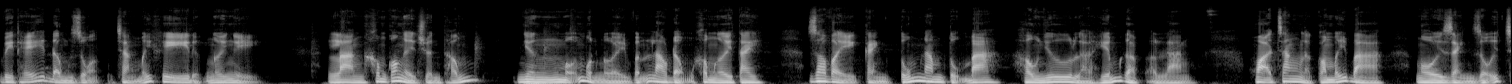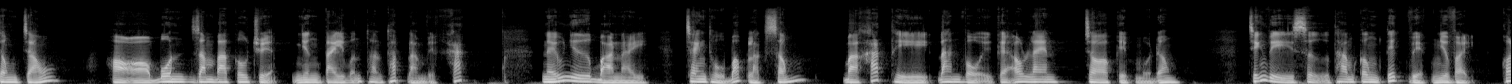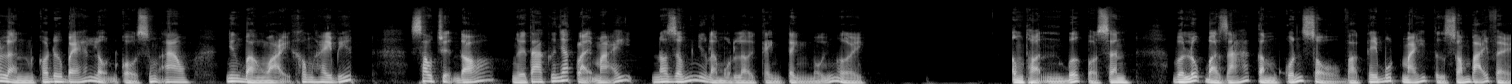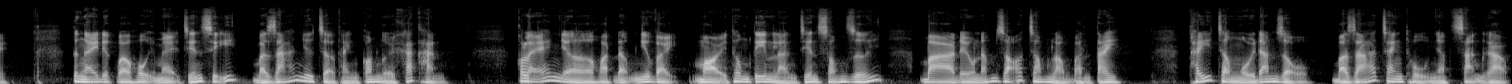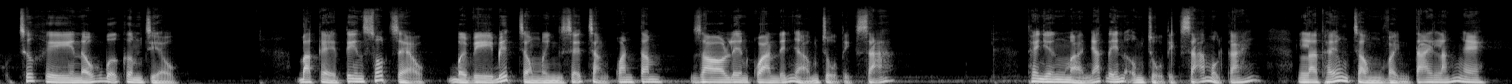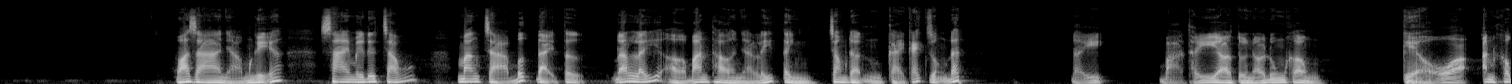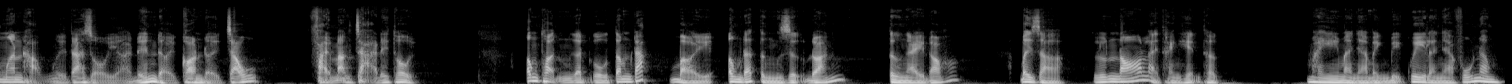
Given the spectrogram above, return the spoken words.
Vì thế đồng ruộng chẳng mấy khi được ngơi nghỉ. Làng không có nghề truyền thống, Nhưng mỗi một người vẫn lao động không ngơi tay. Do vậy, cảnh túm năm tụm ba Hầu như là hiếm gặp ở làng. Họa chăng là có mấy bà Ngồi rảnh rỗi trông cháu. Họ buôn dăm ba câu chuyện, Nhưng tay vẫn thoăn thoắt làm việc khác nếu như bà này tranh thủ bóc lạc sống, bà khác thì đan vội cái áo len cho kịp mùa đông. Chính vì sự tham công tiếc việc như vậy, có lần có đứa bé lộn cổ xuống ao, nhưng bà ngoại không hay biết. Sau chuyện đó, người ta cứ nhắc lại mãi, nó giống như là một lời cảnh tỉnh mỗi người. Ông Thuận bước vào sân, vừa lúc bà giá cầm cuốn sổ và cây bút máy từ xóm bãi về. Từ ngày được vào hội mẹ chiến sĩ, bà giá như trở thành con người khác hẳn. Có lẽ nhờ hoạt động như vậy, mọi thông tin làng trên sóng dưới, bà đều nắm rõ trong lòng bàn tay. Thấy chồng ngồi đan rổ, bà giá tranh thủ nhặt sạn gạo trước khi nấu bữa cơm chiều. Bà kể tin sốt dẻo bởi vì biết chồng mình sẽ chẳng quan tâm do liên quan đến nhà ông chủ tịch xã. Thế nhưng mà nhắc đến ông chủ tịch xã một cái là thấy ông chồng vảnh tai lắng nghe. Hóa ra nhà ông Nghĩa sai mấy đứa cháu Mang trả bức đại tự Đã lấy ở ban thờ nhà lấy tình Trong đợt cải cách ruộng đất. Đấy, Bà thấy à, tôi nói đúng không? Kiểu à, ăn không ăn hỏng người ta rồi à, Đến đời con đời cháu, Phải mang trả đây thôi. Ông Thuận gật gù tâm đắc Bởi ông đã từng dự đoán Từ ngày đó. Bây giờ, nó lại thành hiện thực. May mà nhà mình bị quy là nhà phú nông,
